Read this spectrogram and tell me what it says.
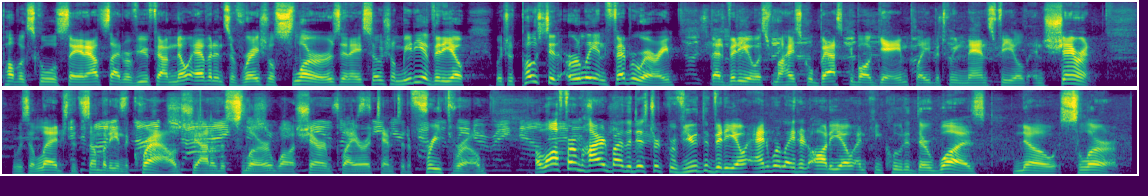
Public schools say an outside review found no evidence of racial slurs in a social media video which was posted early in February. That video was from a high school basketball game played between Mansfield and Sharon. It was alleged that somebody in the crowd shouted a slur while a Sharon player attempted a free throw. A law firm hired by the district reviewed the video and related audio and concluded there was no slur.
